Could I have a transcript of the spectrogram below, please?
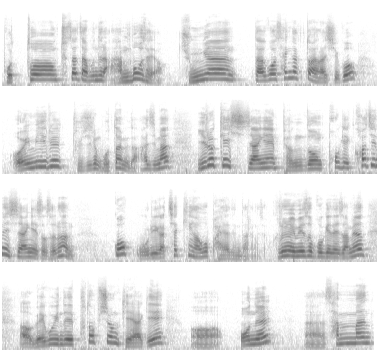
보통 투자자분들은 안 보세요. 중요하다고 생각도 안 하시고 의미를 두지를 못합니다. 하지만 이렇게 시장의 변동 폭이 커지는 시장에 있어서는 꼭 우리가 체킹하고 봐야 된다는 거죠. 그런 의미에서 보게 되자면 어, 외국인들의 풋옵션 계약이 어, 오늘 어, 3만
